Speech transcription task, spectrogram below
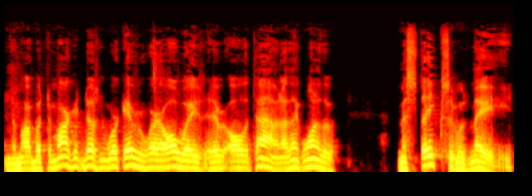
The mar- but the market doesn't work everywhere, always, every, all the time. And I think one of the mistakes that was made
